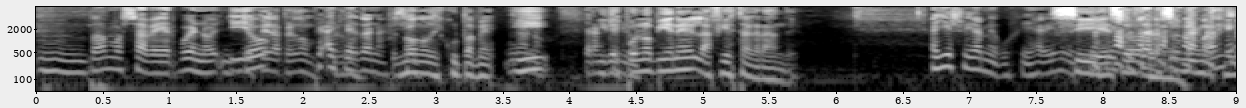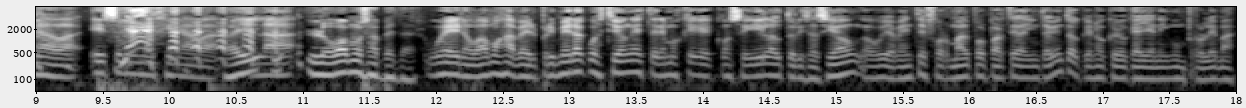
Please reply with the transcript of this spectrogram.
Mm, vamos a ver, bueno, y yo... espera, perdón, Ay, perdona. No, no, discúlpame. y, y después nos viene la fiesta grande. Ay, eso ya me gusta. Sí, eso, me imaginaba, eso me imaginaba. Ahí lo vamos a petar. Bueno, vamos a ver. Primera cuestión es tenemos que conseguir la autorización, obviamente formal por parte del ayuntamiento, que no creo que haya ningún problema.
